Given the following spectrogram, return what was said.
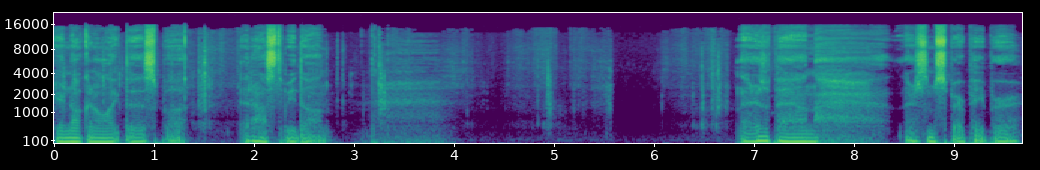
You're not gonna like this, but it has to be done. There's a pen. There's some spare paper.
